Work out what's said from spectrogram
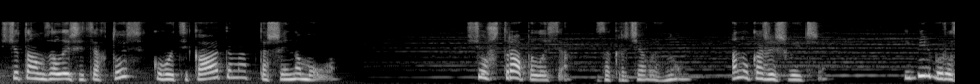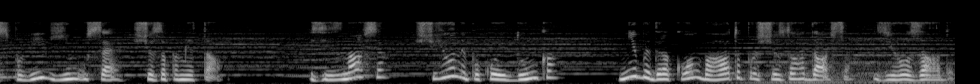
що там залишиться хтось, кого цікавитиме пташина мова. Що ж трапилося? закричали гном. Ану, кажи швидше. І більбо розповів їм усе, що запам'ятав, і зізнався, що його непокоїть думка, ніби дракон багато про що здогадався з його задок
